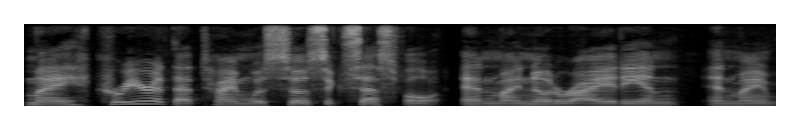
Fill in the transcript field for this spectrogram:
My career at that time was so successful, and my notoriety and and my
